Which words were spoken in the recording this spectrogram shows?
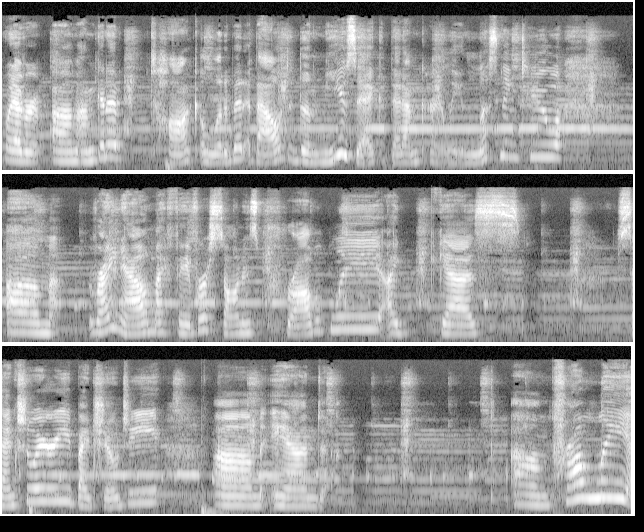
Whatever. Um, I'm gonna talk a little bit about the music that I'm currently listening to. Um, right now, my favorite song is probably, I guess, Sanctuary by Joji. Um, and um, probably,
